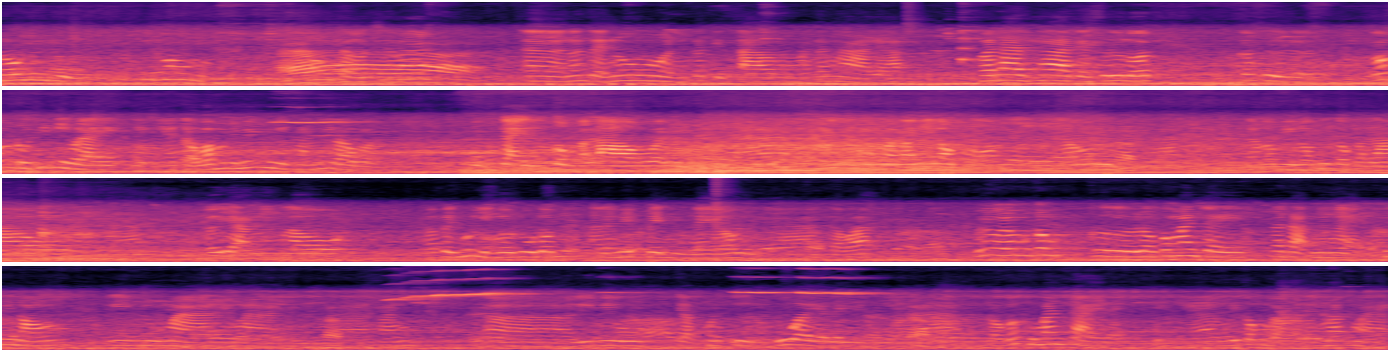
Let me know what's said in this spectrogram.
น้องยังอยู่ที่ห้อง อ่าห้องแถวใช่ไหม เออตั้งแต่นู่นก็ติดตามมาตั้งนานแล้วเพราะถ้าถ้าจะซื้อรถก็คือก็ดูที่มีอะไรอย่างเงี้ยแต่ว่ามันยังไม่มีคันที่เราแบบถูกใจหรือตรงกับเราอะไรอย่างเงี้ยพอตอนนี้เราพร้อมแล้วแล้วก็มีรถที่ตรงกับเรา แล้วอย่างหนึ่งเราเราเป็นผู้หญิงเราดูรถอะไรไม่เป็นอยู่แล้วอย่างเงี้ยแต่ว่าไม่รู้แล้วมันก็คือเราก็มั่นใจระดับหนึงแหละที่น้องรีวิวมาอะไรมาอย่างเงี้ยทั้งอ่ารีวิวจากคนอื่นด้วยอะไรอย่างเงี้ยเราก็คือมั่นใจแหละอย่างเงี้ยไม่ต้องแบบอะไรมากมาย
